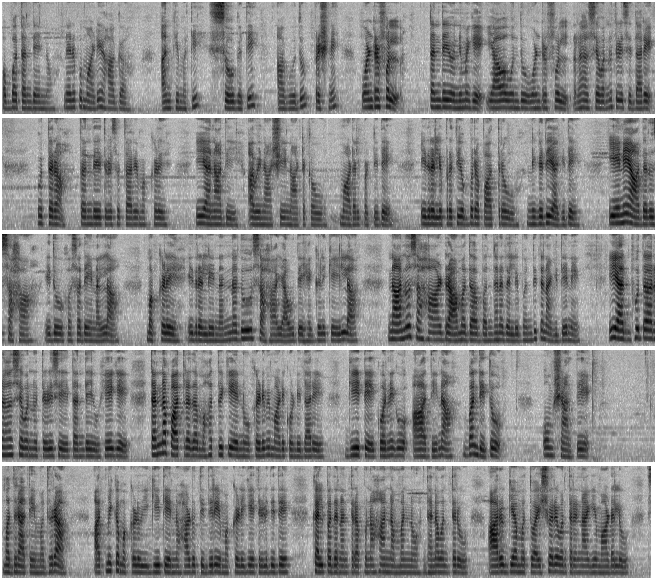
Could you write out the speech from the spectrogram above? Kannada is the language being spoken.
ಒಬ್ಬ ತಂದೆಯನ್ನು ನೆನಪು ಮಾಡಿ, ಆಗ ಅಂತಿಮತಿ, ಸೋಗತಿ ಆಗುವುದು ಪ್ರಶ್ನೆ. ವಂಡರ್ಫುಲ್ ತಂದೆಯು ನಿಮಗೆ ಯಾವ ಒಂದು ವಂಡರ್ಫುಲ್ ರಹಸ್ಯವನ್ನು ತಿಳಿಸಿದ್ದಾರೆ? ಉತ್ತರ ತಂದೆ ತಿಳಿಸುತ್ತಾರೆ, ಮಕ್ಕಳೇ, ಈ ಅನಾದಿ ಅವಿನಾಶಿ ನಾಟಕವು ಮಾಡಲ್ಪಟ್ಟಿದೆ. ಇದರಲ್ಲಿ ಪ್ರತಿಯೊಬ್ಬರ ಪಾತ್ರವು ನಿಗದಿಯಾಗಿದೆ. ಏನೇ ಆದರೂ ಸಹ ಇದು ಹೊಸದೇನಲ್ಲ. ಮಕ್ಕಳೇ, ಇದರಲ್ಲಿ ನನ್ನದೂ ಸಹ ಯಾವುದೇ ಹೆಗ್ಗಳಿಕೆ ಇಲ್ಲ. ನಾನು ಸಹ ಡ್ರಾಮದ ಬಂಧನದಲ್ಲಿ ಬಂಧಿತನಾಗಿದ್ದೇನೆ. ಈ ಅದ್ಭುತ ರಹಸ್ಯವನ್ನು ತಿಳಿಸಿ ತಂದೆಯು ಹೇಗೆ ತನ್ನ ಪಾತ್ರದ ಮಹತ್ವಿಕೆಯನ್ನು ಕಡಿಮೆ ಮಾಡಿಕೊಂಡಿದ್ದಾರೆ. ಗೀತೆ ಕೊನೆಗೂ ಆ ದಿನ ಬಂದಿತು. ಓಂ ಶಾಂತಿ. ಮಧುರಾತೆ, ಮಧುರ. ಆತ್ಮಿಕ ಮಕ್ಕಳು ಈ ಗೀತೆಯನ್ನು ಹಾಡುತ್ತಿದ್ದರೆ. ಮಕ್ಕಳಿಗೆ ತಿಳಿದಿದೆ, ಕಲ್ಪದ ನಂತರ ಪುನಃ ನಮ್ಮನ್ನು ಧನವಂತರು, ಆರೋಗ್ಯ ಮತ್ತು ಐಶ್ವರ್ಯವಂತರನ್ನಾಗಿ ಮಾಡಲು,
